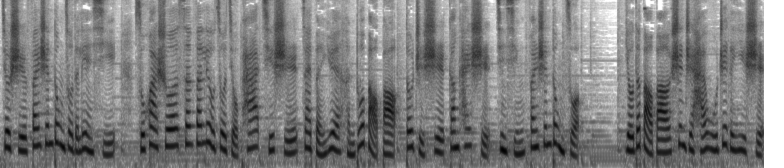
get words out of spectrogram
就是翻身动作的练习。俗话说三翻六坐九趴，其实，在本月很多宝宝都只是刚开始进行翻身动作，有的宝宝甚至还无这个意识。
